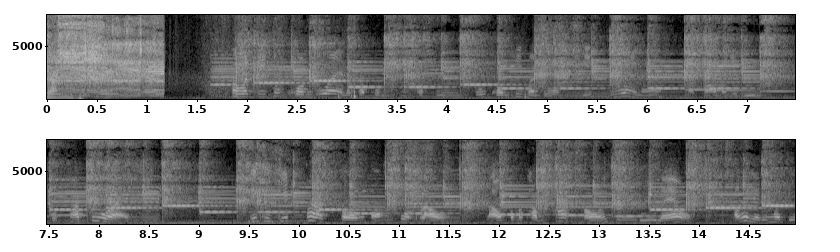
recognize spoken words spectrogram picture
ยัง ทุกคนด้วยนะครับผมขอบคุณทุกคนที่มาดูคลิปด้วยนะแล้วก็มาอย่าลืมกดซับด้วย นี่คือคลิปภาคสองของพวกเรา เราก็มาทำภาคต่อให้คุณดูแล้วแล้วก็อย่าลืมมาดู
